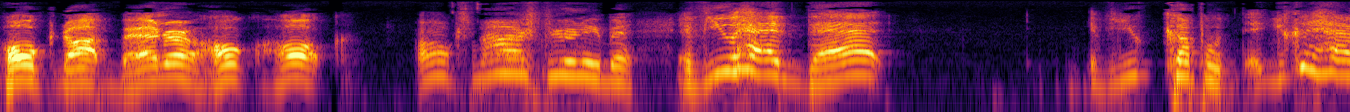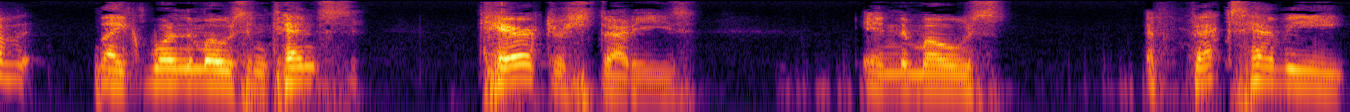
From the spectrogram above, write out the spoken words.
Hulk not Banner, Hulk Hulk, Hulk smash puny Banner. If you had that, if you coupled, you could have like one of the most intense character studies in the most effects heavy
